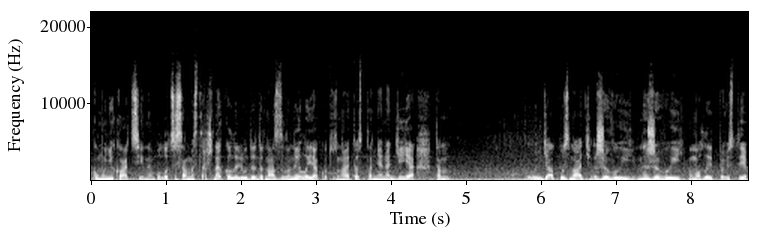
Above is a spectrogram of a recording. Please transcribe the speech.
комунікації не було. Це саме страшне, коли люди до нас дзвонили. Як от знаєте, остання надія там як узнати, живий, не живий. Ми могли відповісти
